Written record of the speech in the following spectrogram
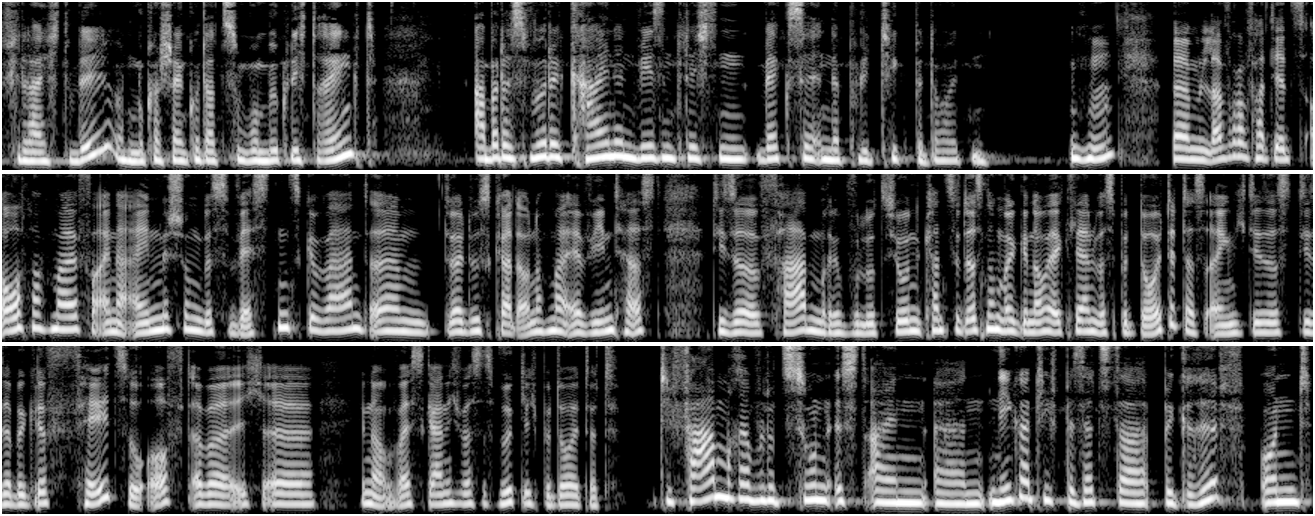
vielleicht will und Lukaschenko dazu womöglich drängt. Aber das würde keinen wesentlichen Wechsel in der Politik bedeuten. Mhm. Ähm, Lavrov hat jetzt auch nochmal vor einer Einmischung des Westens gewarnt, ähm, weil du es gerade auch nochmal erwähnt hast, diese Farbenrevolution. Kannst du das nochmal genau erklären? Was bedeutet das eigentlich? Dieses, dieser Begriff fällt so oft, aber ich äh, genau weiß gar nicht, was es wirklich bedeutet. Die Farbenrevolution ist ein äh, negativ besetzter Begriff und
